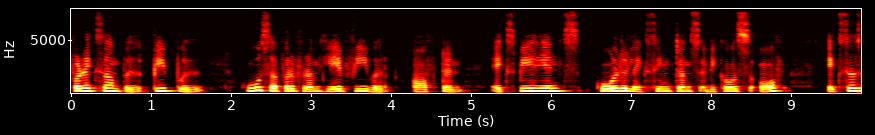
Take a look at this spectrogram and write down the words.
For example, people who suffer from hay fever often experience cold like symptoms because of excess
